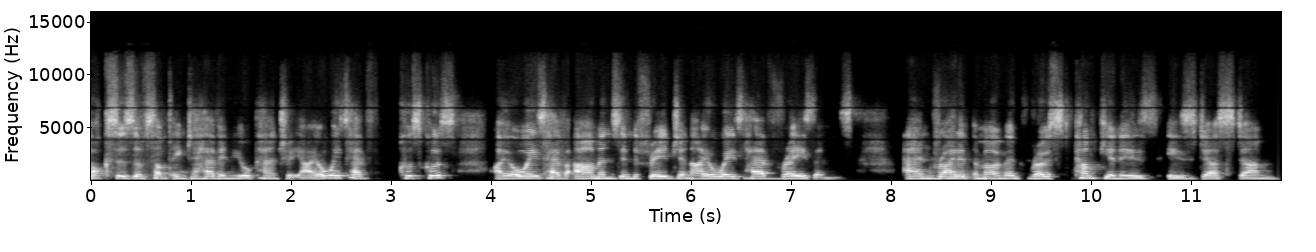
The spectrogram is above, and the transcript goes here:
boxes of something to have in your pantry. I always have couscous, I always have almonds in the fridge, and I always have raisins. And right at the moment, roast pumpkin is is just um,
